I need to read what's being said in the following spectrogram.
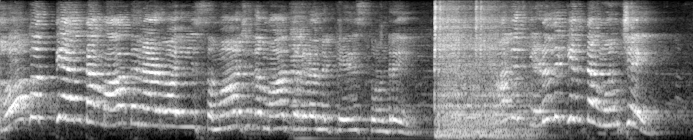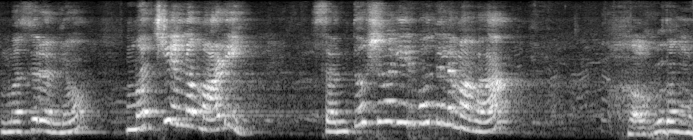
ಹೋಗುತ್ತೆ ಅಂತ ಮಾತನಾಡುವ ಈ ಸಮಾಜದ ಮಾತುಗಳನ್ನು ಕೇಳಿಸ್ಕೊಂಡ್ರೆ ಅದು ಕೆಡೋದಕ್ಕಿಂತ ಮುಂಚೆ ಮೊಸರನ್ನು ಮಜ್ಜಿಯನ್ನು ಮಾಡಿ ಸಂತೋಷವಾಗಿ ಇರ್ಬೋದಲ್ಲ ಮಾವ ಹೌದಮ್ಮ.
